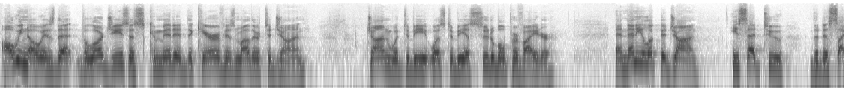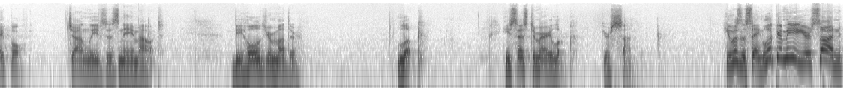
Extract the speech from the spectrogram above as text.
All we know is that the Lord Jesus committed the care of his mother to John. John would to be, was to be a suitable provider. And then he looked at John. He said to the disciple, John leaves his name out, Behold your mother. Look. He says to Mary, Look, your son. He wasn't saying, Look at me, your son.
